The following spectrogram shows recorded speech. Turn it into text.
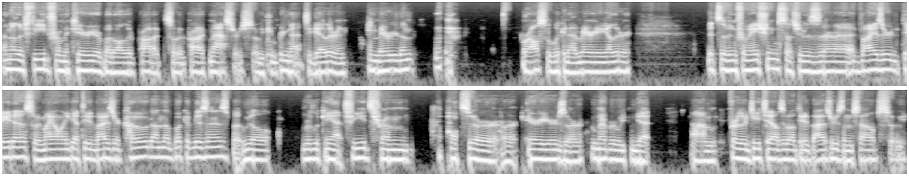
another feed from a carrier about all their products, so the product masters. So we can bring that together and, and marry them. We're also looking at marrying other bits of information, such as uh, advisor data. So we might only get the advisor code on the book of business, but we'll we're looking at feeds from PEPs or, or carriers or whomever we can get um, further details about the advisors themselves. So we,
